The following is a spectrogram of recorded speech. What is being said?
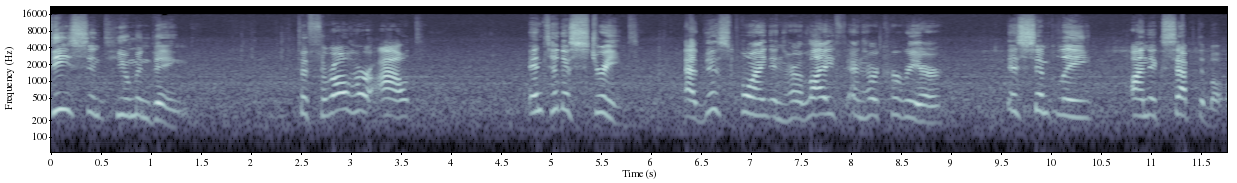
decent human being, to throw her out into the street at this point in her life and her career is simply unacceptable.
